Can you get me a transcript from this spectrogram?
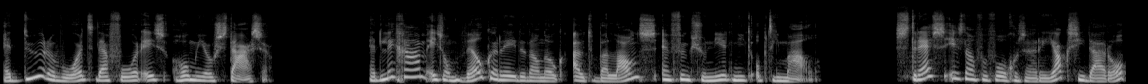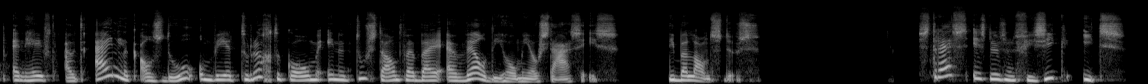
Het dure woord daarvoor is homeostase. Het lichaam is om welke reden dan ook uit balans en functioneert niet optimaal. Stress is dan vervolgens een reactie daarop en heeft uiteindelijk als doel om weer terug te komen in een toestand waarbij er wel die homeostase is. Die balans dus. Stress is dus een fysiek iets,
